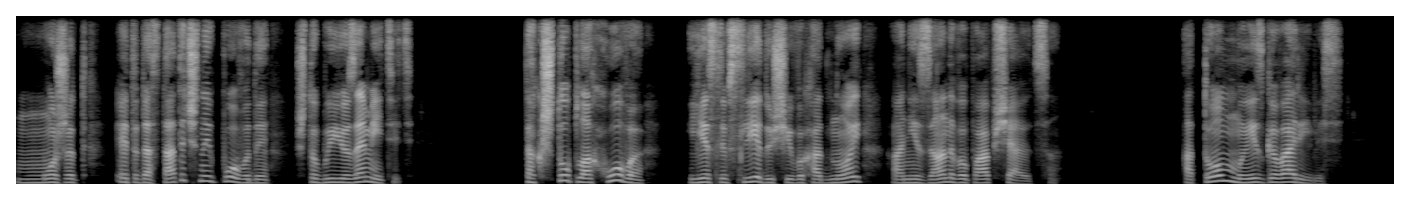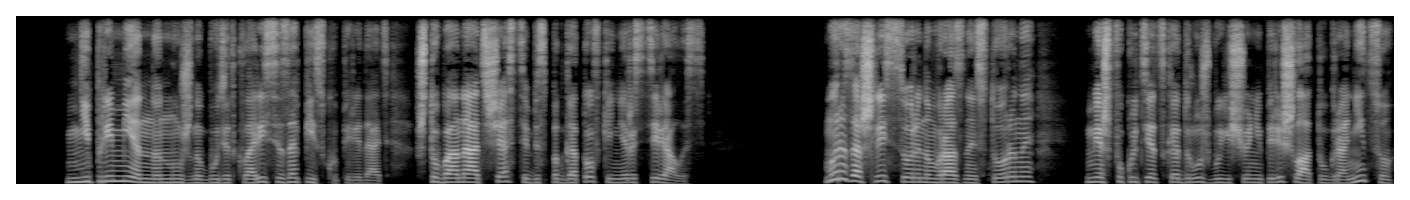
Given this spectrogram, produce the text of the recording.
Может, это достаточные поводы, чтобы ее заметить? Так что плохого, если в следующий выходной они заново пообщаются? О том мы и сговорились. Непременно нужно будет Кларисе записку передать, чтобы она от счастья без подготовки не растерялась. Мы разошлись с Сорином в разные стороны, межфакультетская дружба еще не перешла ту границу,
